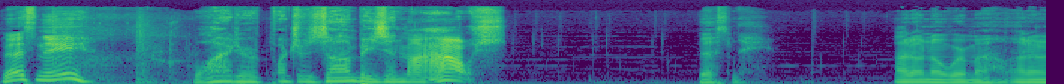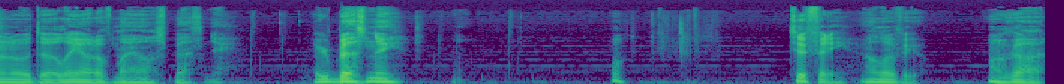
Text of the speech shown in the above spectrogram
Bethany? Why are there a bunch of zombies in my house? Bethany. I don't know where my I don't know the layout of my house, Bethany. Are you Bethany? Tiffany, I love you. Oh god.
